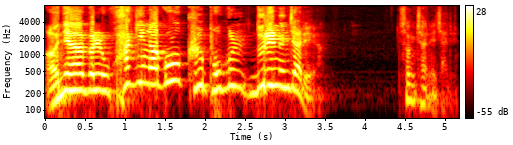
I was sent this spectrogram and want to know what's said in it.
언약을 확인하고 그 복을 누리는 자리예요. 성찬의 자리는.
